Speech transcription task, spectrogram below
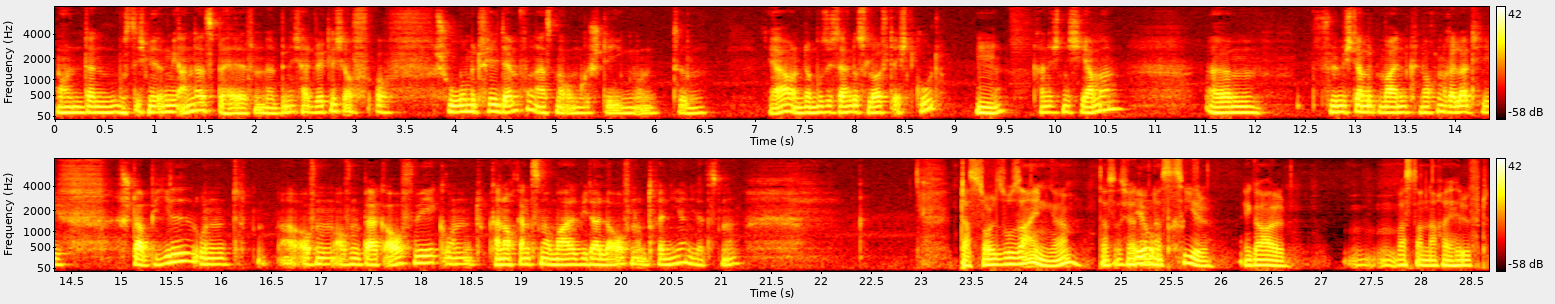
Und dann musste ich mir irgendwie anders behelfen. Dann bin ich halt wirklich auf, auf Schuhe mit viel Dämpfung erstmal umgestiegen. Und ähm, ja, und da muss ich sagen, das läuft echt gut. Mhm. Kann ich nicht jammern. Ähm, Fühle mich da mit meinen Knochen relativ stabil und äh, auf dem, auf dem Bergaufweg und kann auch ganz normal wieder laufen und trainieren jetzt. Ne? Das soll so sein, gell? Das ist ja jo. dann das Ziel. Egal, was dann nachher hilft.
